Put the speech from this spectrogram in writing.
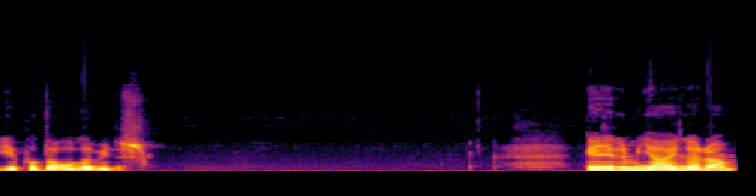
yapıda olabilir. Gelelim yaylara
